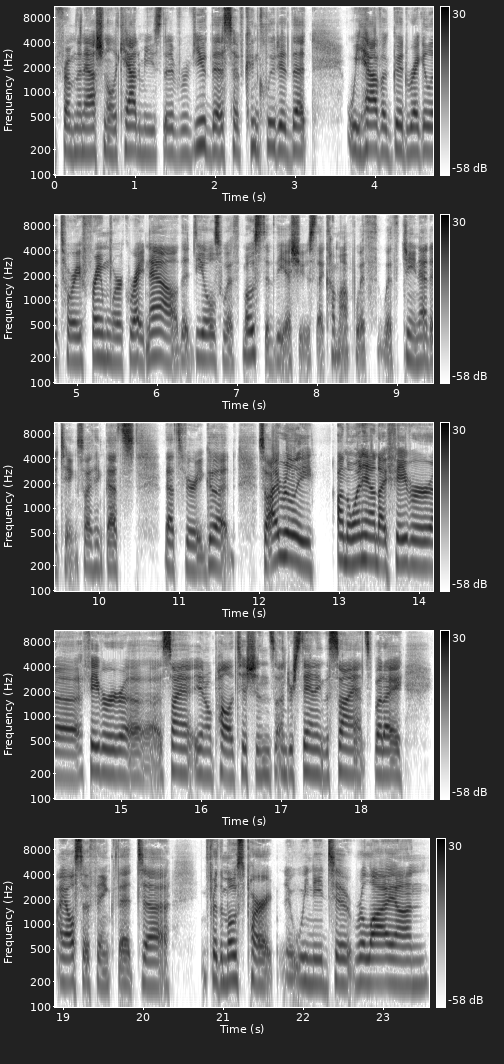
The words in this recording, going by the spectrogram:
from the national academies that have reviewed this have concluded that we have a good regulatory framework right now that deals with most of the issues that come up with with gene editing. So I think that's that's very good. So I really on the one hand, I favor uh, favor uh, science, you know, politicians understanding the science, but I I also think that uh, for the most part, we need to rely on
